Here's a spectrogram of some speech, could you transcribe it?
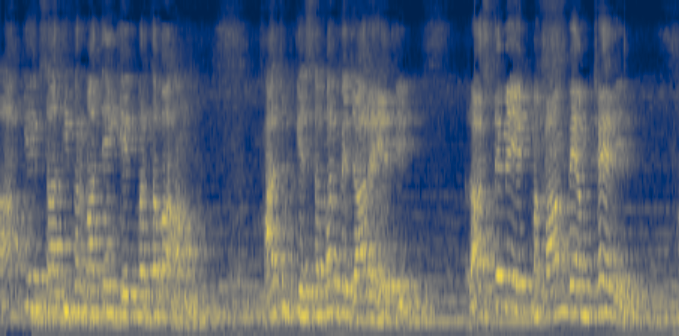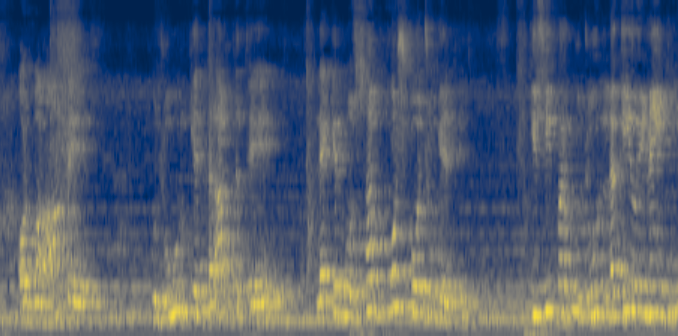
आपके एक साथी फरमाते हैं कि एक मरतबा हम हज के सफ़र पे जा रहे थे। रास्ते में एक मकाम पे हम ठहरे और वहाँ पे खजूर के दरख्त थे, लेकिन वो सब खुश्क हो चुके थे। किसी पर खजूर लगी हुई नहीं थी।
